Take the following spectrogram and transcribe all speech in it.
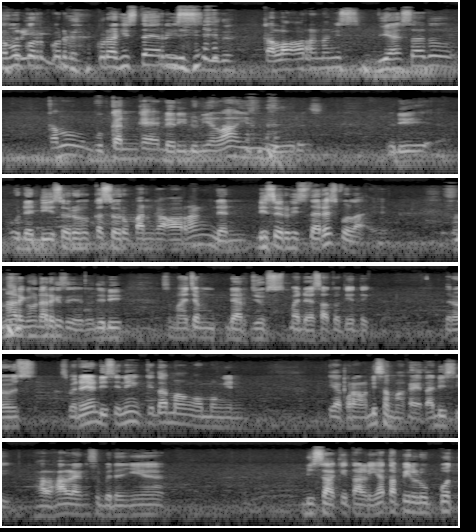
Kamu kur- kur- kurang histeris gitu. Kalau orang nangis biasa tuh kamu bukan kayak dari dunia lain gitu. Terus, Jadi udah disuruh kesurupan ke orang dan disuruh histeris pula. ya. Menarik menarik sih itu. Jadi semacam dark jokes pada satu titik. Terus sebenarnya di sini kita mau ngomongin ya kurang lebih sama kayak tadi sih hal-hal yang sebenarnya bisa kita lihat tapi luput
